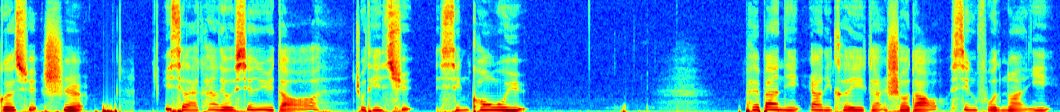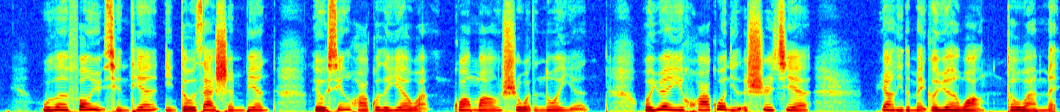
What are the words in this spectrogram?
歌曲是《一起来看流星雨》的主题曲《星空物语》，陪伴你，让你可以感受到幸福的暖意。无论风雨晴天，你都在身边。流星划过的夜晚，光芒是我的诺言。我愿意划过你的世界，让你的每个愿望都完美。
